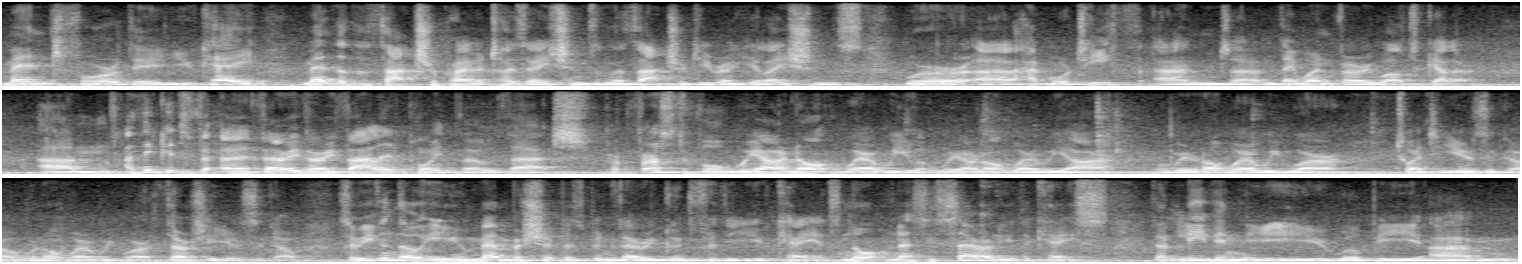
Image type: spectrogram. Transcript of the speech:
meant for the UK meant that the Thatcher privatisations and the Thatcher deregulations were, uh, had more teeth and um, they went very well together. Um, I think it's a very, very valid point, though, that first of all, we are not where we, we are not where we are, or we're not where we were 20 years ago. We're not where we were 30 years ago. So even though EU membership has been very good for the UK, it's not necessarily the case that leaving the EU will be um,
